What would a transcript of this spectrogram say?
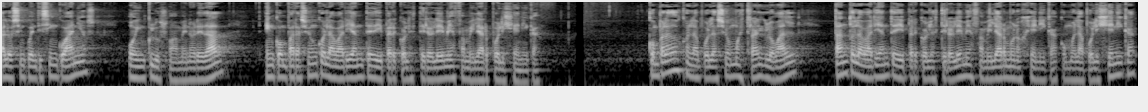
a los 55 años o incluso a menor edad en comparación con la variante de hipercolesterolemia familiar poligénica. Comparados con la población muestral global, tanto la variante de hipercolesterolemia familiar monogénica como la poligénica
